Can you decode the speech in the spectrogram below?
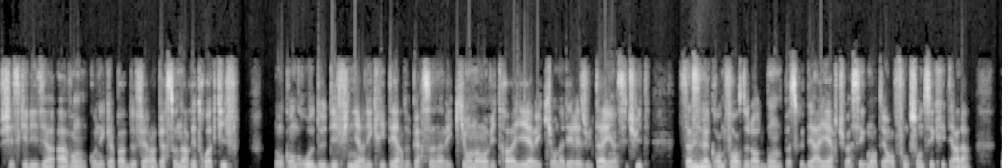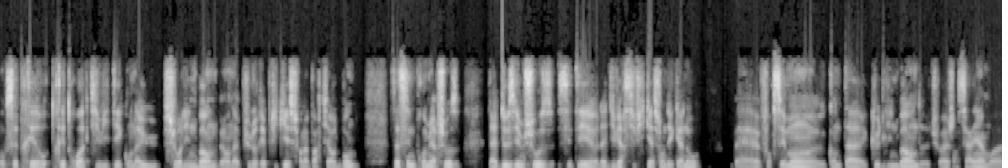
chez Skelesia avant qu'on est capable de faire un persona rétroactif. Donc en gros, de définir les critères de personnes avec qui on a envie de travailler, avec qui on a des résultats et ainsi de suite. Ça, c'est la mmh grande force de l'outbound parce que derrière, tu vas segmenter en fonction de ces critères-là. Donc, cette rétroactivité qu'on a eue sur l'inbound, ben, on a pu le répliquer sur la partie outbound. Ça, c'est une première chose. La deuxième chose, c'était euh, la diversification des canaux. Ben, forcément, quand tu as que de l'inbound, tu vois, j'en sais rien, moi,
